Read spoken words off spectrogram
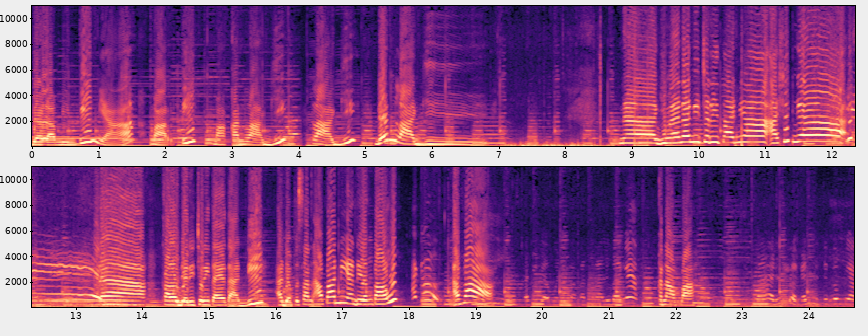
Dalam mimpinya, Marty makan lagi, lagi, dan lagi. Gimana nih ceritanya? Asyik nggak? Nah, kalau dari ceritanya tadi, ada pesan apa nih? Ada yang tahu? Aku. Apa? Tidak boleh makan terlalu banyak. Kenapa? Kita harus makan secukupnya.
